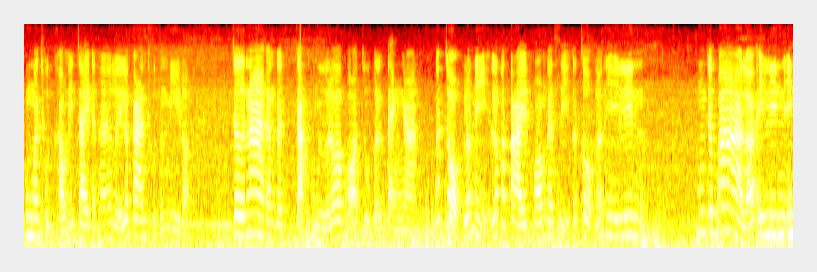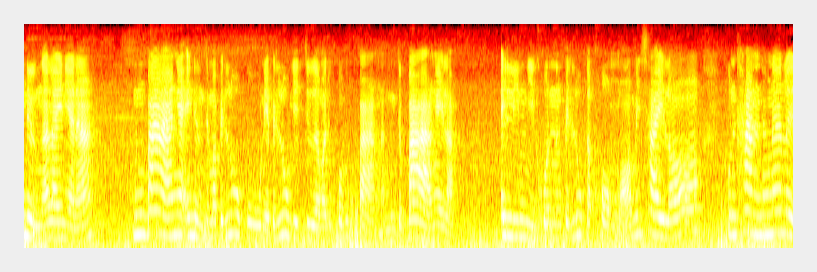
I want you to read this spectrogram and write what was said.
มึงมาฉุดเขาในใจกันทั้งนั้นเลย แล้วการฉุดมันมีเหรอ เจอหน้ากันก็จับมือแล้วก็กอดจูบกันแต่งงาน ก็จบแล้วนี่ แล้วก็ตายพร้อมกันสิก็จบแล้วนี่ไอ้ลินมึงจะบ้าเหรอไอ้ลินไอ้หนึ่งอะไรเนี่ยนะมึงบ้าไงไอ้หนึ่งจะมาเป็นลูกกูเนี่ยเป็นลูกยายเจือมาทุกคนทุกปางนะมึงจะบ้าไงล่ะ ไอ้ลินอีกคนนึงเป็นลูกตะคงเหรอไม่ใช่หรอกคุณท่านทั้งนั้นเลย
